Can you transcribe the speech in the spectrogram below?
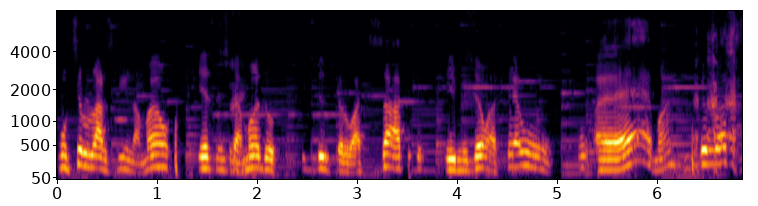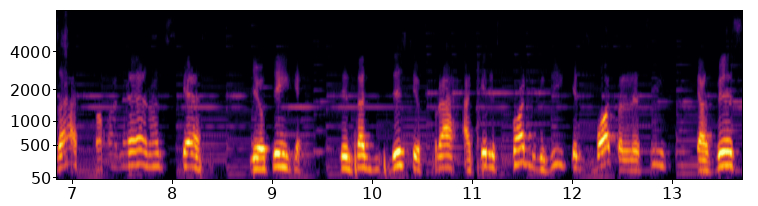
com um celularzinho na mão, e eles já mandam pedido pelo WhatsApp, e me dão até um. um é, mano, pelo WhatsApp, papai, não te esquece. E eu tenho que tentar decifrar aqueles códigos que eles botam assim, que às vezes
